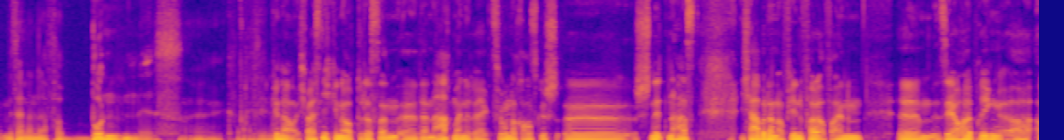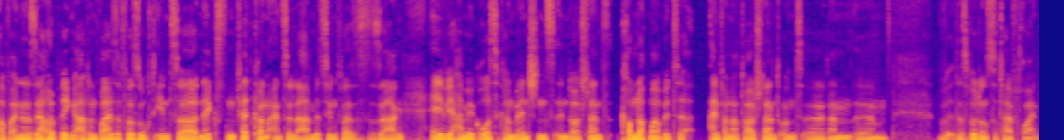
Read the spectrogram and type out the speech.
miteinander verbunden ist, äh, quasi. Ne? Genau, ich weiß nicht genau, ob du das dann äh, danach meine Reaktion noch rausgeschnitten hast. Ich habe dann auf jeden Fall auf einem ähm, sehr holprigen, äh, auf einer sehr holprigen Art und Weise versucht, ihn zur nächsten FedCon einzuladen, beziehungsweise zu sagen, hey, wir haben hier große Conventions in Deutschland, komm doch mal bitte einfach nach Deutschland und äh, dann, ähm, das würde uns total freuen.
